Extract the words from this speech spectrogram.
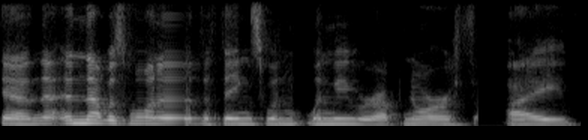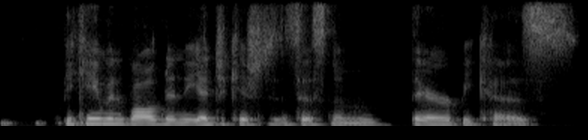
and that, and that was one of the things when when we were up north i became involved in the education system there because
